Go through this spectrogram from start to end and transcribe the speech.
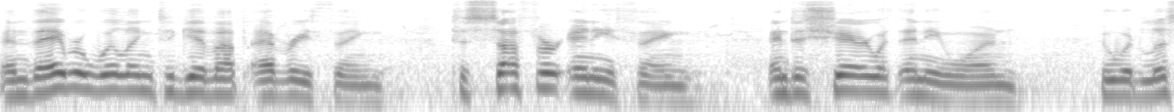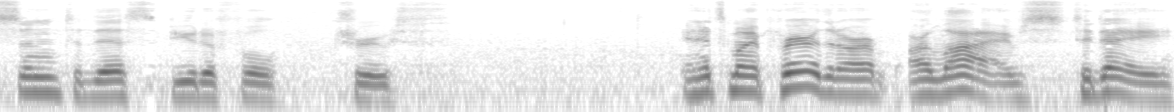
And they were willing to give up everything, to suffer anything, and to share with anyone who would listen to this beautiful truth. And it's my prayer that our, our lives today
